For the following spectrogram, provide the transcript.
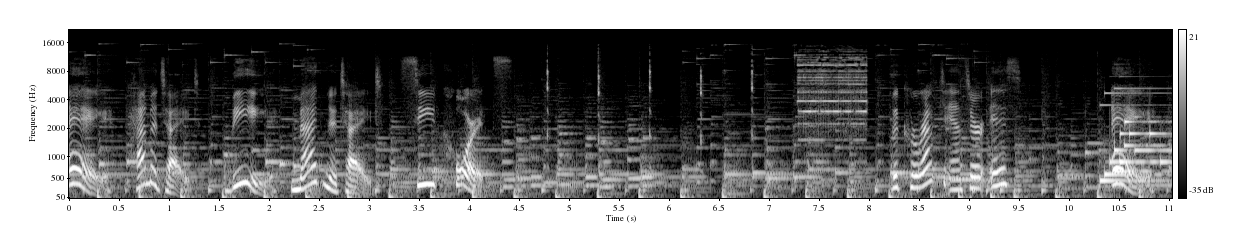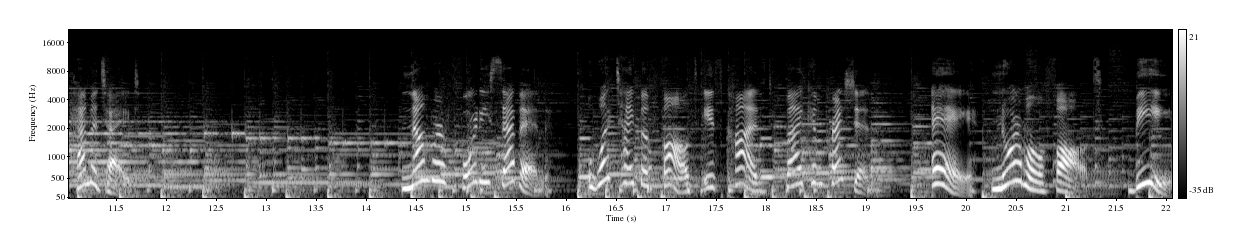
A. Hematite. B. Magnetite. C. Quartz. The correct answer is A. Hematite. Number 47. What type of fault is caused by compression? A. Normal fault. B.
